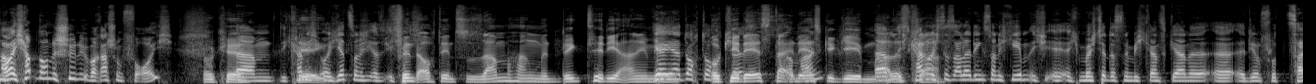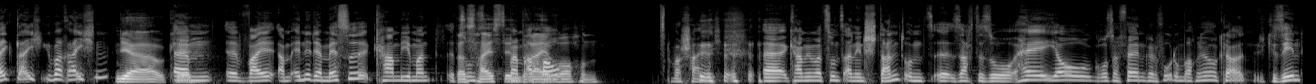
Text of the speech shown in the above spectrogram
Aber ich habe noch eine schöne Überraschung für euch. Okay. Ähm, die kann ich Ja, euch jetzt noch nicht. Also ich ich finde auch den Zusammenhang mit Big Titty Anime. Ja, ja, doch, doch. Okay, der ist da, der ist gegeben. Ähm, alles ich kann klar. euch das allerdings noch nicht geben. Ich, äh, ich möchte das nämlich ganz gerne äh, dir und Flo zeitgleich überreichen. Ja, okay. Ähm, äh, weil am Ende der Messe kam jemand äh, das heißt in drei Abbau. Wochen. Wahrscheinlich. äh, kam jemand zu uns an den Stand und äh, sagte so: Hey, yo, großer Fan, können ein Foto machen? Ja, klar, ich gesehen.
